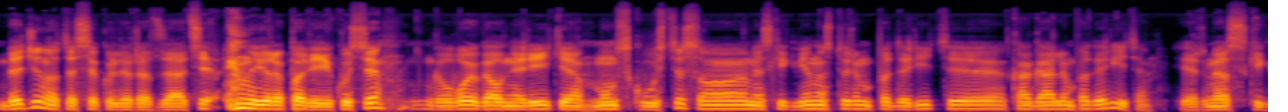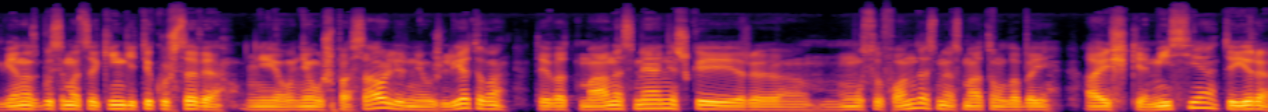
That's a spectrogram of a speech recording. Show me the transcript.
Bet žinot, ta sekularizacija yra paveikusi, galvoju, gal nereikia mums skūstis, o mes kiekvienas turim padaryti, ką galim padaryti. Ir mes kiekvienas busim atsakingi tik už save, ne, ne už pasaulį ne už Lietuvą. Tai vad man asmeniškai ir mūsų fondas mes matom labai aiškę misiją, tai yra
